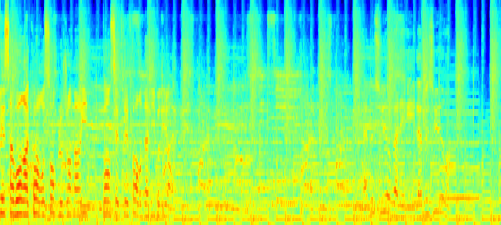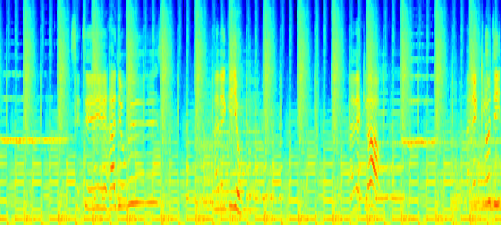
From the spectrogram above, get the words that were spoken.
Voulez savoir à quoi ressemble Jean-Marie, pensez très fort d'Ali Briand. La mesure, Valérie, la mesure. C'était Radio Ruse avec Guillaume, avec Laure, avec Claudie,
